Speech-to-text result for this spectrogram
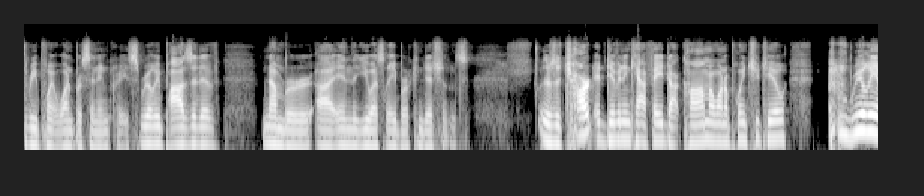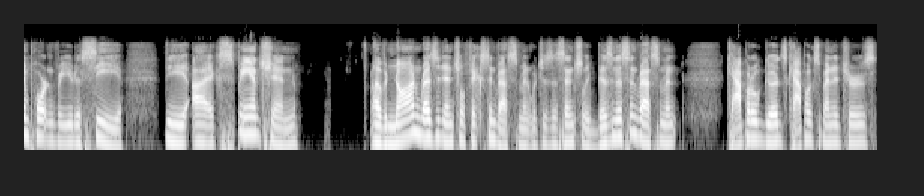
3.1% increase. Really positive number uh, in the U.S. labor conditions. There's a chart at dividendcafe.com I want to point you to. really important for you to see the uh, expansion of non residential fixed investment, which is essentially business investment, capital goods, capital expenditures,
